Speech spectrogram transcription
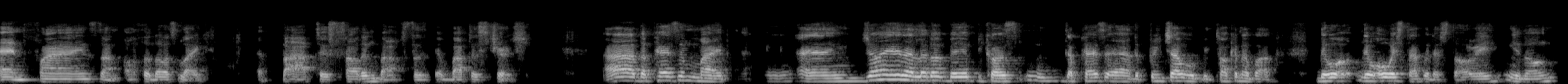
and finds an Orthodox like a Baptist, Southern Baptist, a Baptist church, uh, the person might enjoy it a little bit because the person, uh, the preacher will be talking about, they'll, they'll always start with a story, you know,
